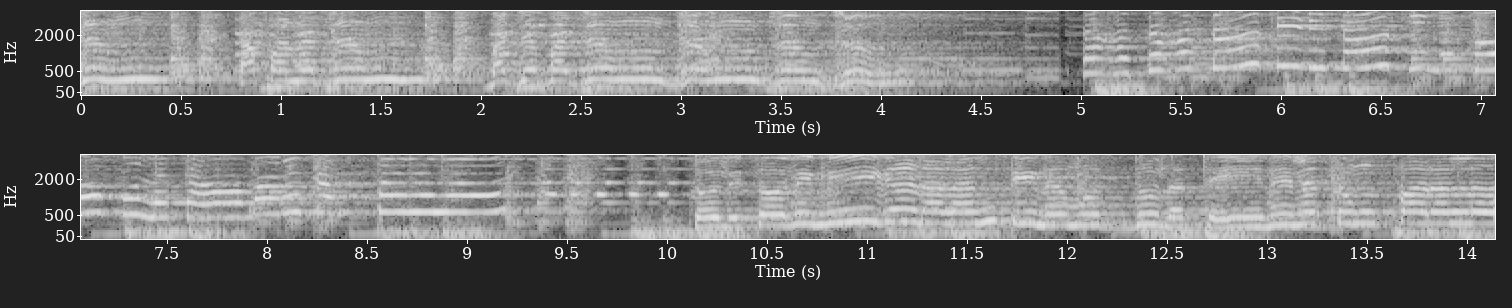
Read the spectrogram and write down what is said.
జం తపన జం భజ భజం జం జం జం. తొలి తొలి మీ గడలంటిన ముద్దుల తేనెల తుంపరలో.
